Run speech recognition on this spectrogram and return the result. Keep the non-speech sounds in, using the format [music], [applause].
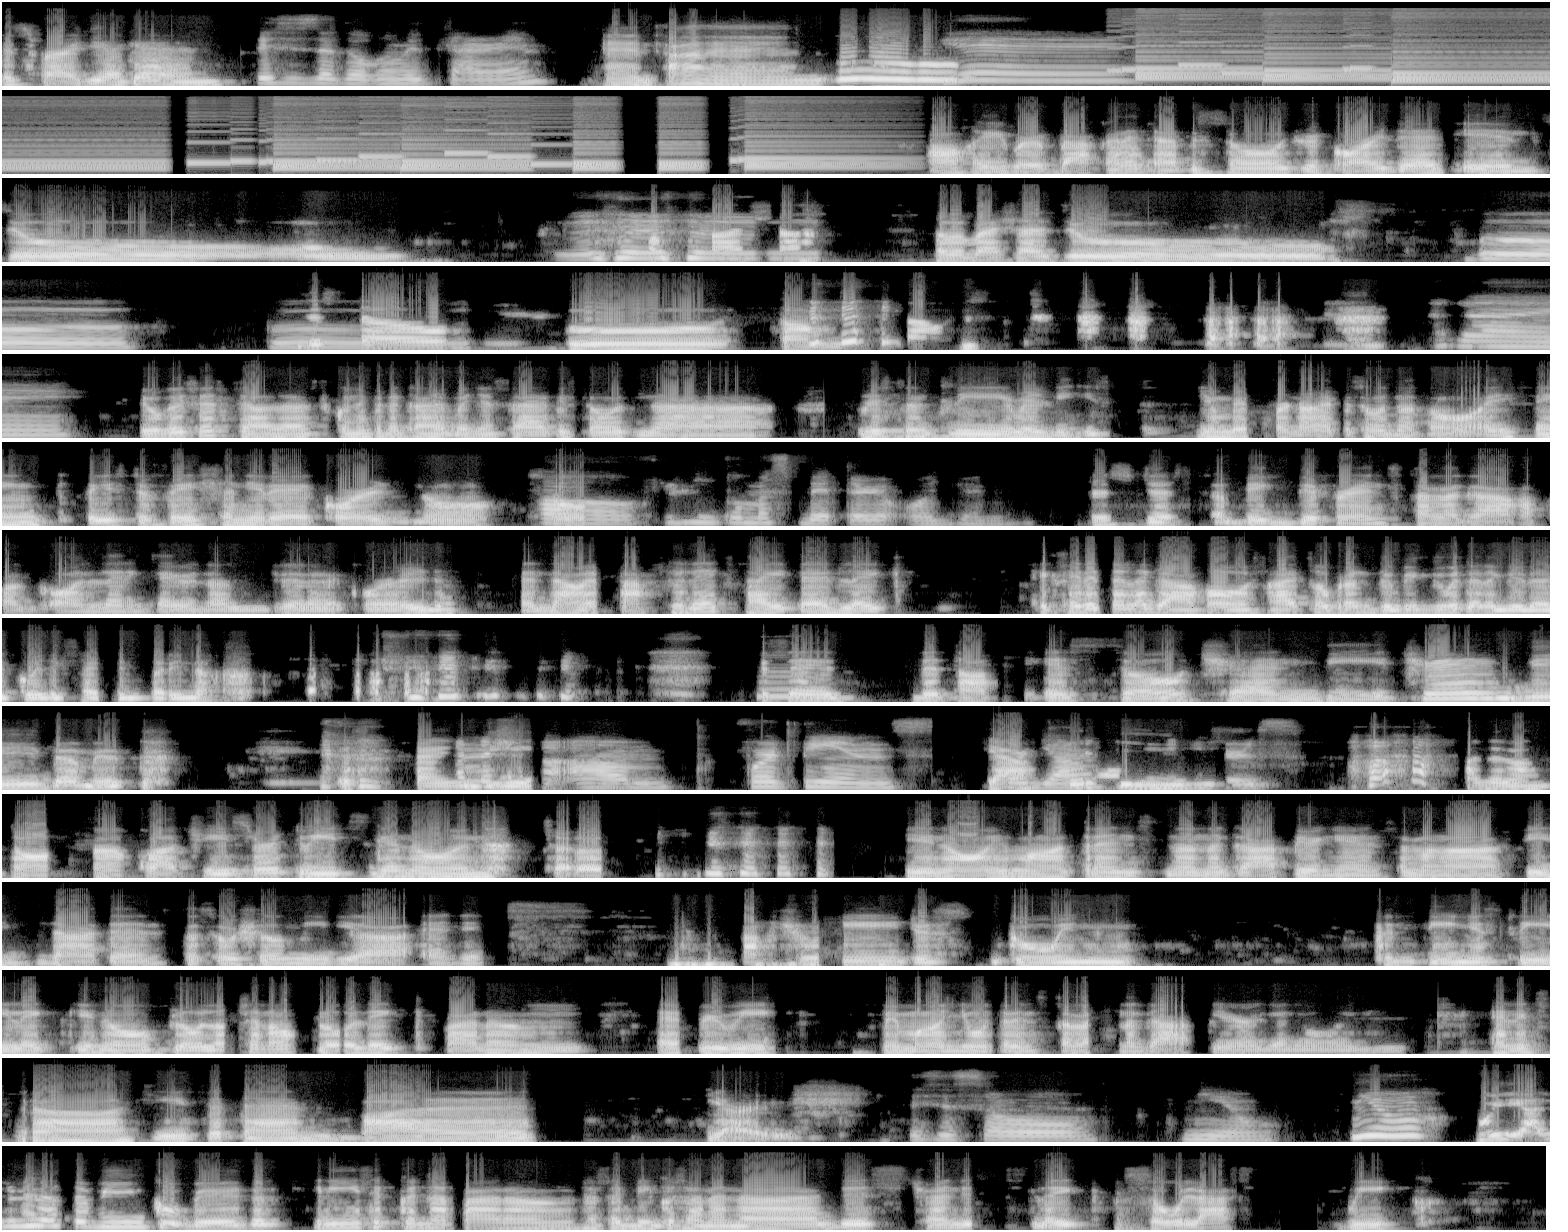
It's Friday again. This is the Talking with Karen. And Alan. Woo! Yay! Okay, we're back on an episode recorded in Zoom. Mababa siya. [laughs] Mababa siya. Zoom. Boo! Boo! Just so- Boo. Thumbs [laughs] down. Hi! You guys just tell us kung ano pinagkaiba niya sa episode na recently released. Yung before ng episode na to. I think face-to-face siya ni-record, no? So, oh, feeling ko mas better yung audio. there's just a big difference talaga kapag online kayo nag-record. And now I'm actually excited. Like, excited talaga ako. Kahit sobrang gabi-gabi talaga nag-record, excited pa rin ako. [laughs] Kasi the topic is so trendy. Trendy, damit. [laughs] It's ano trendy. siya, um, for teens. Yeah, for young 40s. teenagers. [laughs] ano lang to, uh, cloud chaser tweets, ganun. [laughs] Charot. you know, yung mga trends na nag-appear ngayon sa mga feed natin sa social media and it's actually just going continuously. Like, you know, flow lang siya ng flow. Like, parang every week may mga new trends talaga nag-appear, ganun. And it's the He's a 10, but Yarsh. This is so new. New! Uy, ano na sabihin ko, be? Iniisip ko na parang sasabihin ko sana na this trend is like so last week.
